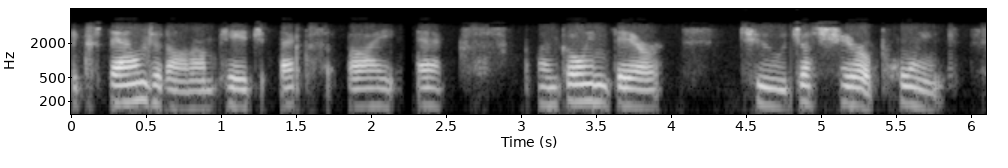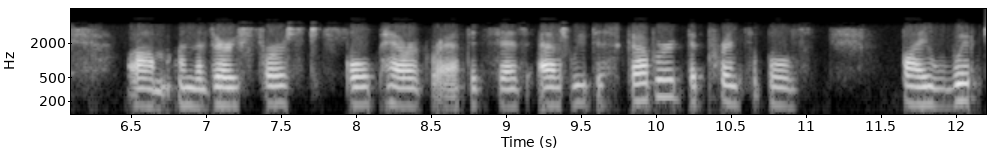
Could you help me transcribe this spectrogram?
expounded on on page XIX. I'm going there to just share a point um, on the very first full paragraph, it says, As we discovered the principles by which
